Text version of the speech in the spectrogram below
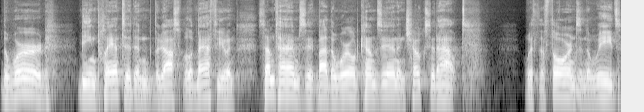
the word being planted in the Gospel of Matthew, and sometimes it, by the world comes in and chokes it out with the thorns and the weeds.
